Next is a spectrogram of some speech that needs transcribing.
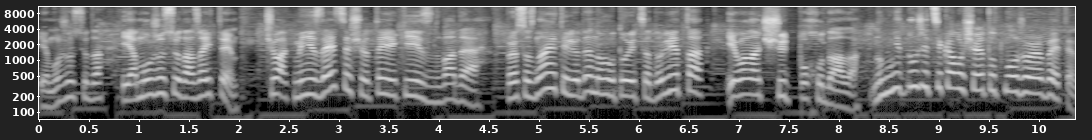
Я можу сюди. Я можу сюди зайти. Чувак, мені здається, що ти якийсь 2D. Просто знаєте, людина готується до літа і вона чуть похудала. Ну мені дуже цікаво, що я тут можу робити.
